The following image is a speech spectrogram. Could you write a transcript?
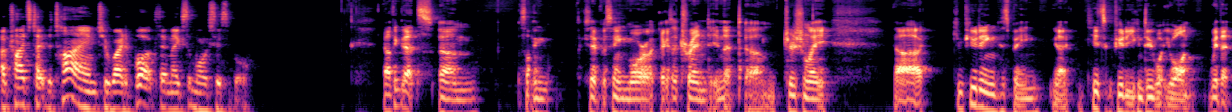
I've tried to take the time to write a book that makes it more accessible. I think that's um, something. Like I said, we're seeing more, I guess, a trend in that um, traditionally, uh, computing has been, you know, here's a computer, you can do what you want with it.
